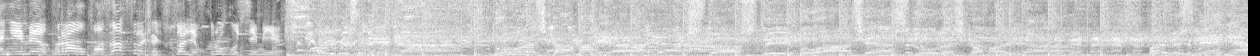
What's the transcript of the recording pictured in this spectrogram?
я, не имею права позавтракать, что ли, в кругу семьи? Полюбишь меня, дурочка моя Что ж ты плачешь, дурочка моя Полюбишь меня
